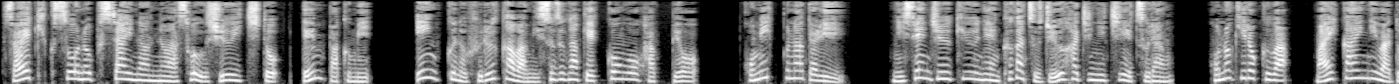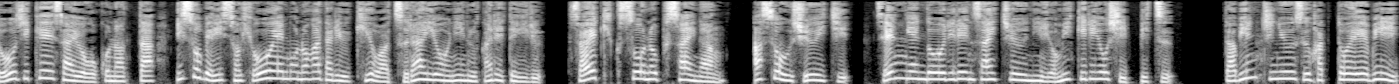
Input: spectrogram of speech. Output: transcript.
佐伯クソのプサイナンの麻生週一と、電波組、インクの古川美鈴が結婚を発表。コミックナタリー。2019年9月18日閲覧。この記録は、毎回には同時掲載を行った磯部磯表絵物語浮世は辛いように抜かれている。佐伯クソのプサイナン、麻生周一、宣言通り連載中に読み切りを執筆。ダヴィンチニュースハット AB、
